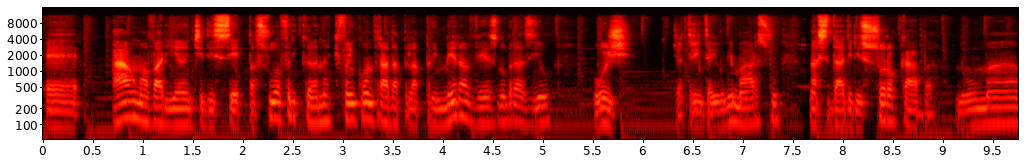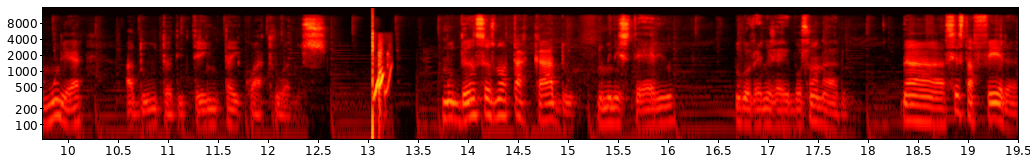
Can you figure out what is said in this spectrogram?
é, há uma variante de cepa sul-africana que foi encontrada pela primeira vez no Brasil hoje, dia 31 de março, na cidade de Sorocaba, numa mulher adulta de 34 anos. Mudanças no atacado no ministério do governo Jair Bolsonaro. Na sexta-feira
